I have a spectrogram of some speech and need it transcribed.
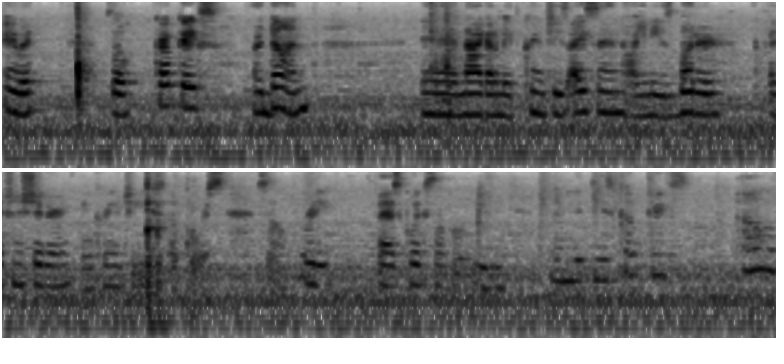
anyway, so cupcakes are done. And now I gotta make the cream cheese icing. All you need is butter, confectioner's sugar, and cream cheese, of course. So really fast, quick, simple, easy. Let me get these cupcakes out.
